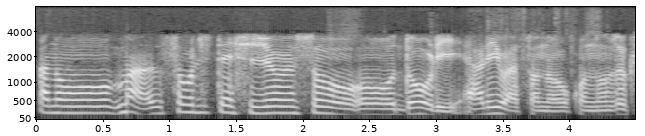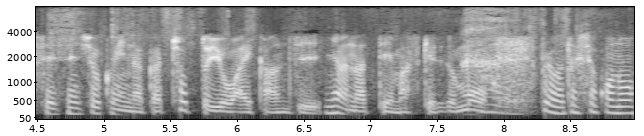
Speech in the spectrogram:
あのー、まあ、総じて市場予想通り、あるいはその、この除く生鮮食品なんかちょっと弱い感じにはなっていますけれども、はい、やっぱり私はこの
